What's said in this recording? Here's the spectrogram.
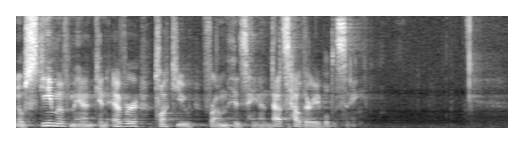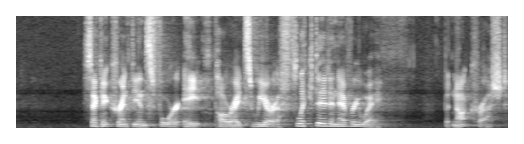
no scheme of man can ever pluck you from his hand. That's how they're able to sing. 2 Corinthians 4 8, Paul writes, We are afflicted in every way, but not crushed,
